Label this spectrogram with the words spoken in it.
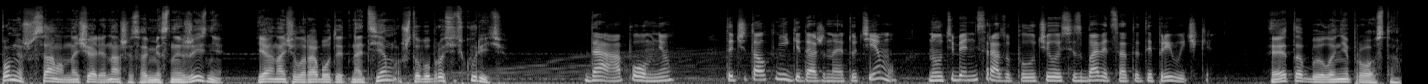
Помнишь, в самом начале нашей совместной жизни я начал работать над тем, чтобы бросить курить? Да, помню. Ты читал книги даже на эту тему, но у тебя не сразу получилось избавиться от этой привычки. Это было непросто.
